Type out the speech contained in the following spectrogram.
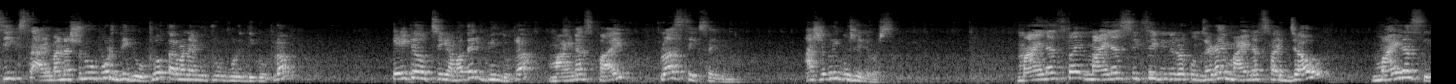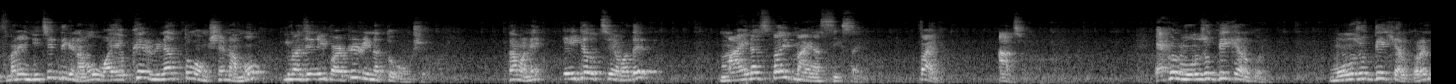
সিক্স আই মানে আসলে উপরের দিকে উঠো তার মানে আমি একটু উপরের দিকে উঠলাম। এইটা হচ্ছে আমাদের বিন্দুটা minus five plus six i বিন্দু। আশা করি বুঝাইতে পারছি। মাইনাস ফাইভ মাইনাস সিক্স এই বিন্দুটা কোন জায়গায়? মাইনাস ফাইভ যাও মাইনাস সিক্স মানে নিচের দিকে নামো ওয়াই অক্ষের ঋণাত্মক অংশে নামো ইমাজিনারি পার্টের ঋণাত্মক অংশে। তার মানে এইটা হচ্ছে আমাদের minus five minus six i fine আচ্ছা। এখন মনোযোগ দিয়ে খেয়াল করেন। মনোযোগ দিয়ে খেয়াল করেন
